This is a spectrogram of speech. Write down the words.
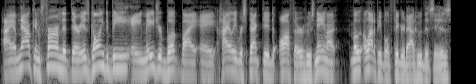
I have now confirmed that there is going to be a major book by a highly respected author whose name I, a lot of people have figured out who this is,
